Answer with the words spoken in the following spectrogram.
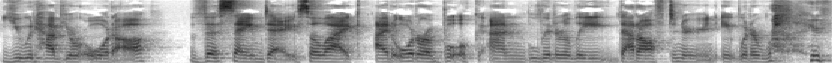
you would have your order the same day. So, like, I'd order a book and literally that afternoon it would arrive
